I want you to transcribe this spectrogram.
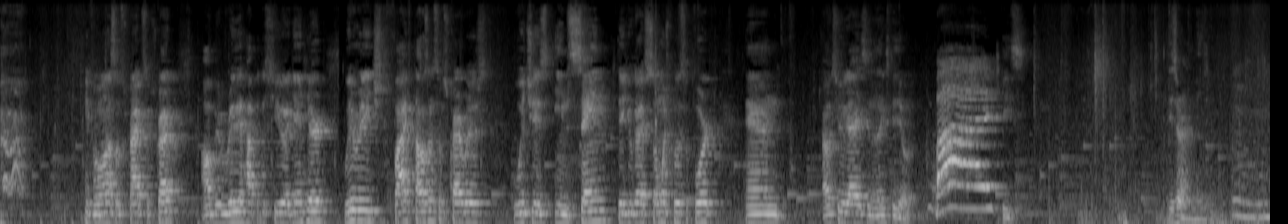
if you want to subscribe, subscribe. I'll be really happy to see you again here. We reached 5,000 subscribers, which is insane. Thank you guys so much for the support. And I'll see you guys in the next video. Bye. Peace. These are amazing. Mm.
